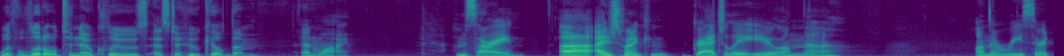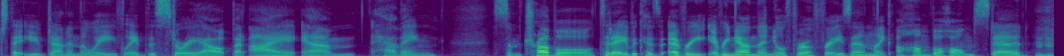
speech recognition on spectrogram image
with little to no clues as to who killed them and why. I'm sorry. Uh, I just want to congratulate you on the on the research that you've done and the way you've laid this story out. But I am having some trouble today because every every now and then you'll throw a phrase in like a humble homestead mm-hmm.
